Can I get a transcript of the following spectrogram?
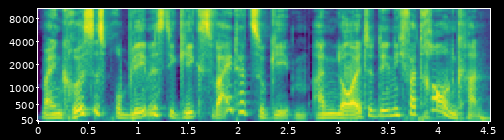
Mein größtes Problem ist, die Gigs weiterzugeben an Leute, denen ich vertrauen kann.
